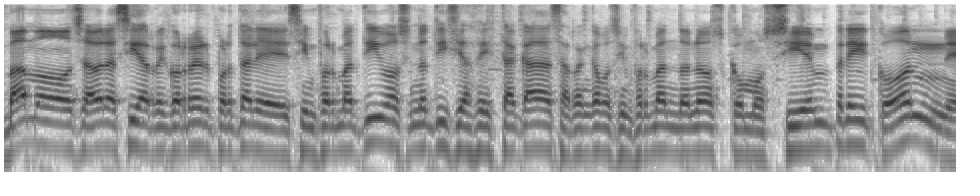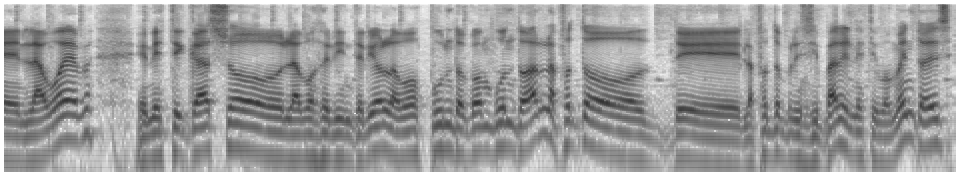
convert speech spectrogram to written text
Vamos ahora sí a recorrer portales informativos, noticias destacadas. Arrancamos informándonos como siempre con eh, la web, en este caso La Voz del Interior, la voz.com.ar. La foto de la foto principal en este momento es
